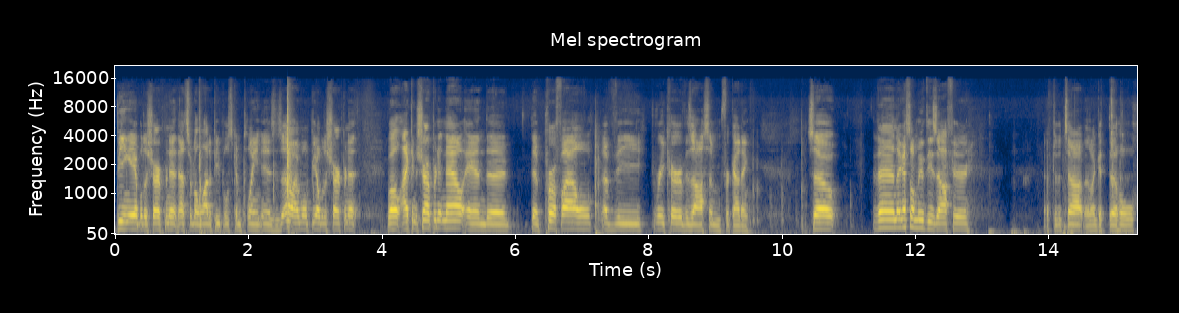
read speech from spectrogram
Being able to sharpen it, that's what a lot of people's complaint is, is, oh, I won't be able to sharpen it. Well, I can sharpen it now, and the, the profile of the recurve is awesome for cutting. So then I guess I'll move these off here up to the top, and I'll get the whole,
